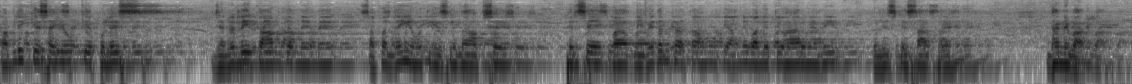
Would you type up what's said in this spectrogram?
पब्लिक के सहयोग के पुलिस जनरली काम करने में सफल नहीं होती, इसलिए मैं आपसे फिर से एक बार निवेदन करता हूँ कि आने वाले त्यौहार में भी पुलिस के साथ रहें। धन्यवाद।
